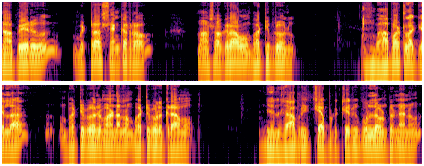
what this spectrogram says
నా పేరు బిట్రా శంకర్రావు. మా స్వగ్రామం భట్టిప్రోలు. బాపట్ల జిల్లా భట్టిప్రోలు మండలం భట్టిప్రోలు గ్రామం. నేను జాబరీత్యా అప్పుడు చెరుగుపూల్లో ఉంటున్నాను.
